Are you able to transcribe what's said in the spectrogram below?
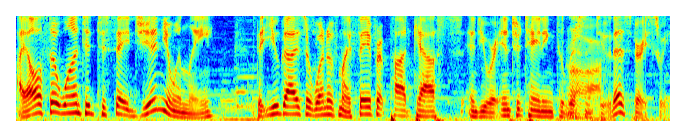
I also wanted to say genuinely that you guys are one of my favorite podcasts and you are entertaining to listen Aw. to. That's very sweet.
